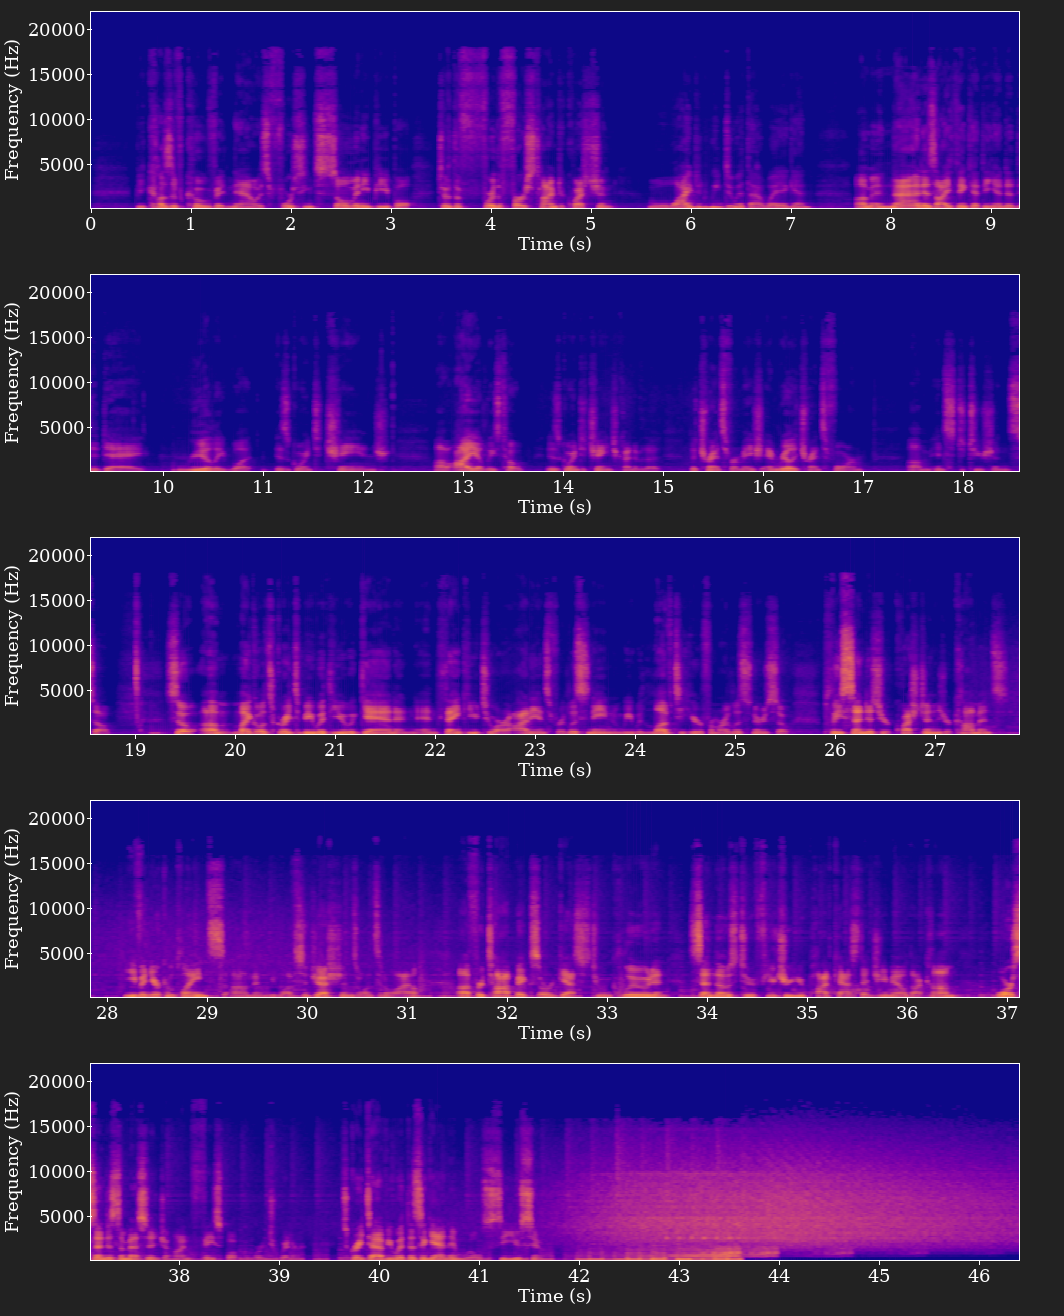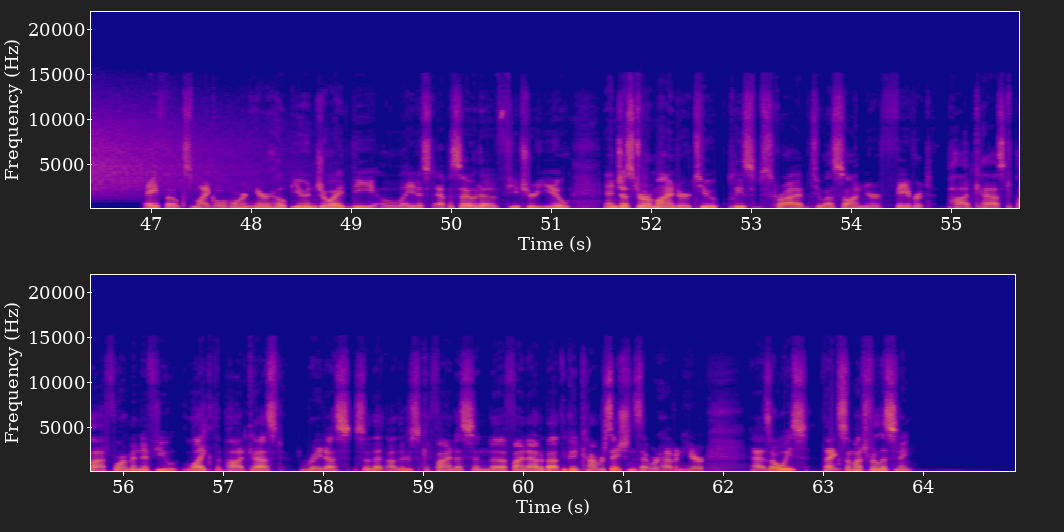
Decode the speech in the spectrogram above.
because of COVID, now is forcing so many people to the for the first time to question, well, why did we do it that way again? Um, and that is, I think, at the end of the day, really what is going to change. Uh, I at least hope is going to change kind of the, the transformation and really transform um, institutions. So, so um, Michael, it's great to be with you again, and and thank you to our audience for listening. We would love to hear from our listeners. So please send us your questions, your comments, even your complaints, um, and we love suggestions once in a while uh, for topics or guests to include, and send those to futureyoupodcast at gmail.com or send us a message on Facebook or Twitter. It's great to have you with us again, and we'll see you soon. Hey folks, Michael Horn here. Hope you enjoyed the latest episode of Future U. And just a reminder to please subscribe to us on your favorite podcast platform. And if you like the podcast, rate us so that others can find us and uh, find out about the good conversations that we're having here. As always, thanks so much for listening.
